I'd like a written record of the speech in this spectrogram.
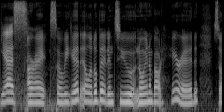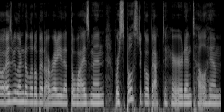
Yes. All right, so we get a little bit into knowing about Herod. So, as we learned a little bit already, that the wise men were supposed to go back to Herod and tell him,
